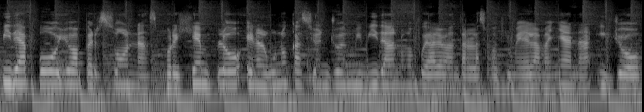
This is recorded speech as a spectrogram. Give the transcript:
Pide apoyo a personas. Por ejemplo, en alguna ocasión yo en mi vida no me podía levantar a las cuatro y media de la mañana y yo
